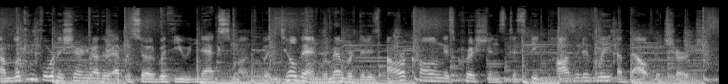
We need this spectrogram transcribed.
I'm looking forward to sharing another episode with you next month, but until then, remember that it is our calling as Christians to speak positively about the church.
